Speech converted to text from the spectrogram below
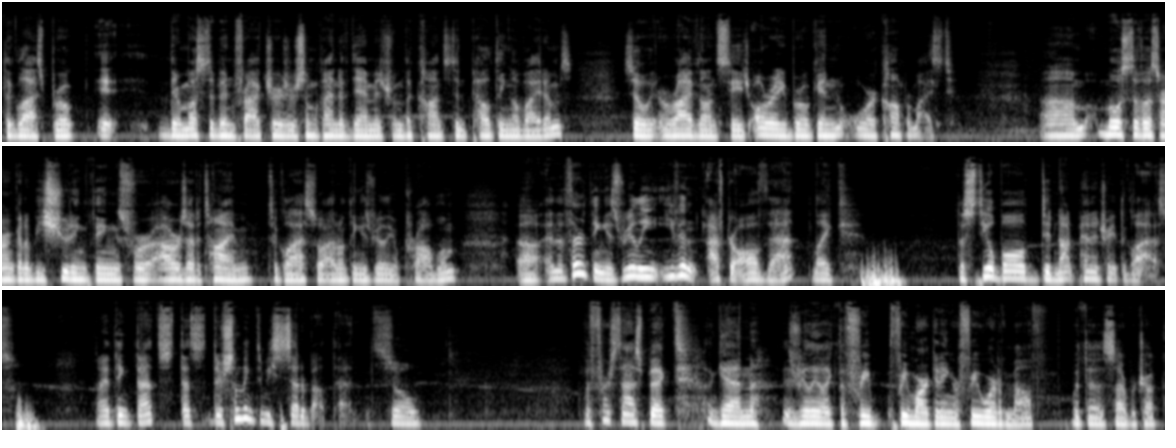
the glass broke. It there must have been fractures or some kind of damage from the constant pelting of items, so it arrived on stage already broken or compromised. Um, most of us aren't going to be shooting things for hours at a time to glass, so I don't think it's really a problem. Uh, and the third thing is really, even after all of that, like the steel ball did not penetrate the glass. And I think that's that's there's something to be said about that. So the first aspect again is really like the free free marketing or free word of mouth with the Cybertruck.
